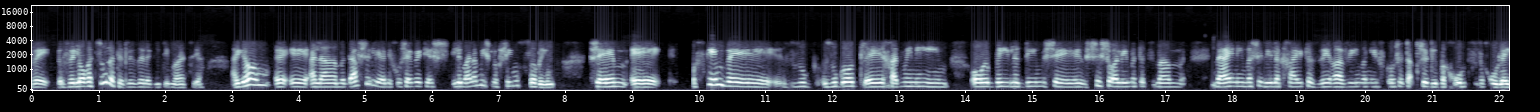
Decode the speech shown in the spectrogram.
ו- ולא רצו לתת לזה לגיטימציה. היום אה, אה, על המדף שלי, אני חושבת, יש למעלה מ-30 ספרים שהם אה, עוסקים בזוגות אה, חד-מיניים, או בילדים ש- ששואלים את עצמם מאין אימא שלי לקחה את הזרע, ואם אני אפגוש את אח שלי בחוץ וכולי.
